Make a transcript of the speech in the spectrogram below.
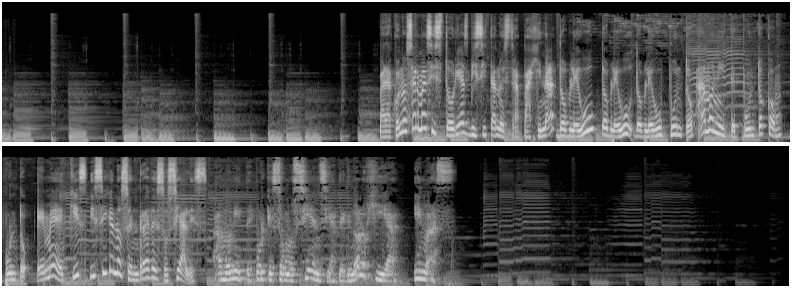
Para conocer más historias visita nuestra página www.amonite.com.mx y síguenos en redes sociales. Amonite porque somos ciencia, tecnología y más.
